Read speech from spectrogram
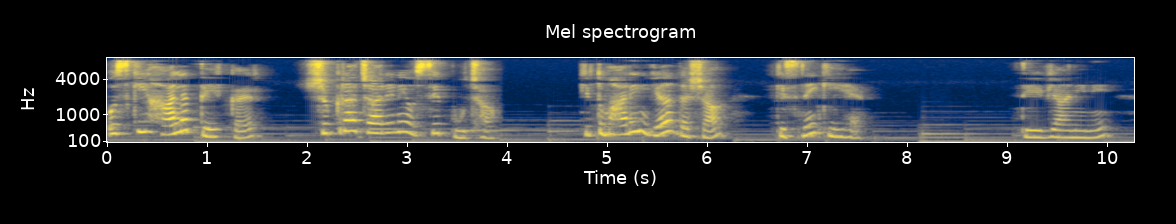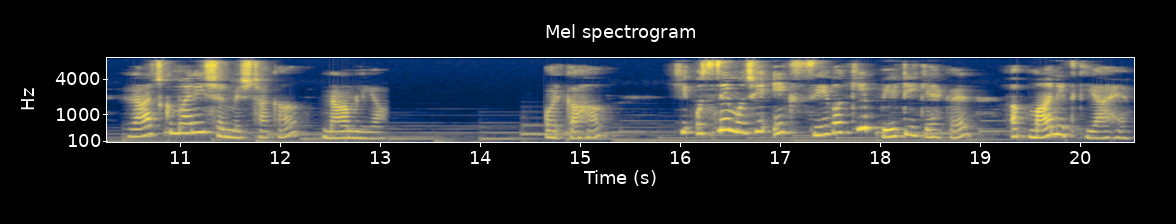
उसकी हालत देखकर शुक्राचार्य ने उससे पूछा कि तुम्हारी यह दशा किसने की है? देवयानी ने राजकुमारी शर्मिष्ठा का नाम लिया और कहा कि उसने मुझे एक सेवक की बेटी कहकर अपमानित किया है।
